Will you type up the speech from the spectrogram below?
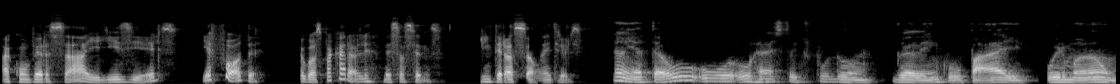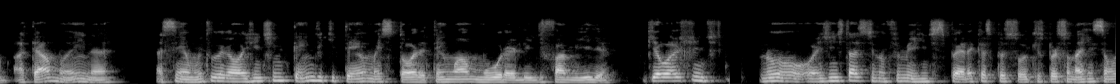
a conversar, Elise e eles. E é foda. Eu gosto pra caralho dessas cenas de interação entre eles. Não, e até o, o, o resto, tipo, do, do elenco, o pai, o irmão, até a mãe, né? Assim, é muito legal. A gente entende que tem uma história, tem um amor ali de família. Que eu acho, gente, no, a gente tá assistindo um filme e a gente espera que as pessoas, que os personagens são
